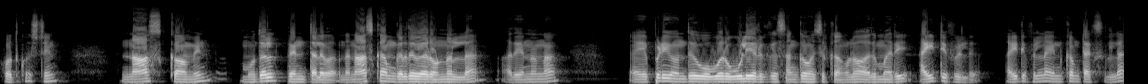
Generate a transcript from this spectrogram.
ஃபோர்த் கொஸ்டின் நாஸ்காமின் முதல் பெண் தலைவர். இந்த நாஸ்காம்ங்கிறது வேறு ஒன்றும் இல்லை. அது என்னென்னா எப்படி வந்து ஒவ்வொரு ஊழியருக்கு சங்கம் வச்சுருக்காங்களோ அது மாதிரி ஐடி ஃபீல்டு ஐடி ஃபீல்டுனா இன்கம் டேக்ஸ் இல்லை.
